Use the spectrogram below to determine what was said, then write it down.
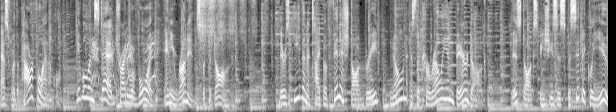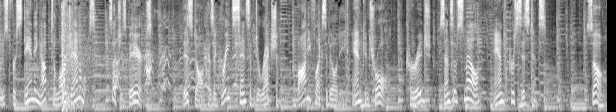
As for the powerful animal, it will instead try to avoid any run ins with the dog. There's even a type of Finnish dog breed known as the Karelian bear dog. This dog species is specifically used for standing up to large animals, such as bears. This dog has a great sense of direction, body flexibility and control, courage, sense of smell, and persistence. So,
